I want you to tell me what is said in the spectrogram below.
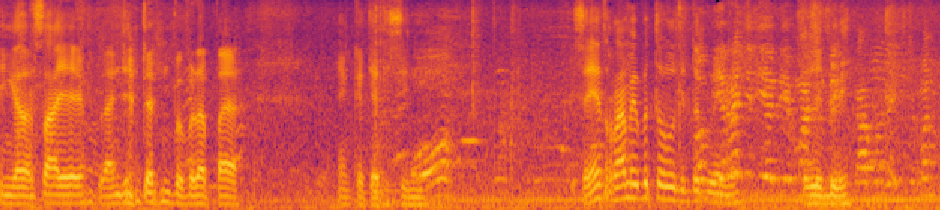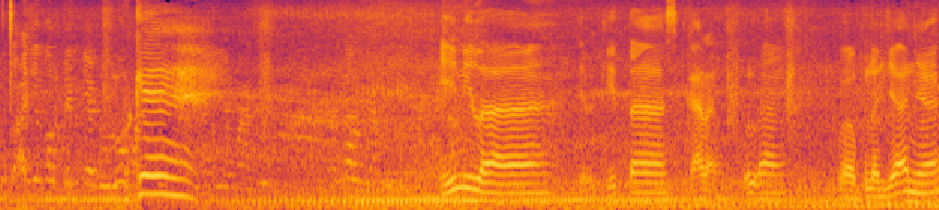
Tinggal saya yang belanja dan beberapa yang kerja di sini. Biasanya tuh ramai betul gitu gue. beli beli oke. Inilah kita sekarang pulang bawa belanjaannya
